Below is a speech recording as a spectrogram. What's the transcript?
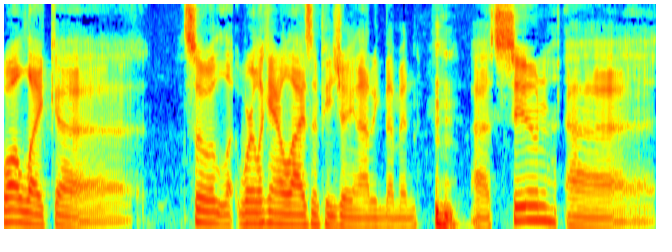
well like uh so we're looking at eliza and pj and adding them in Mhm. uh soon uh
